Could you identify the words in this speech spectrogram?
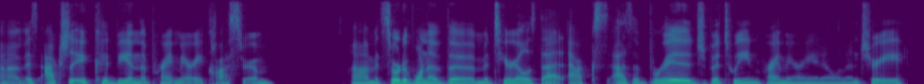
um, is actually, it could be in the primary classroom. Um, it's sort of one of the materials that acts as a bridge between primary and elementary.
